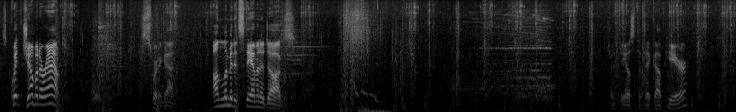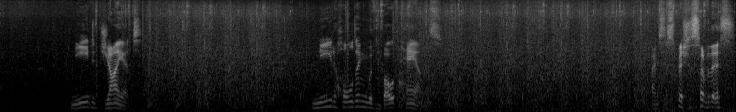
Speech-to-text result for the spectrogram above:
Just quit jumping around. I swear to God. Unlimited stamina dogs. Something else to pick up here. Need giant. Need holding with both hands. I'm suspicious of this.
